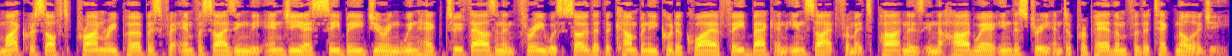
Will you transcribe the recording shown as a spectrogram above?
Microsoft's primary purpose for emphasizing the NGSCB during WinHEC 2003 was so that the company could acquire feedback and insight from its partners in the hardware industry and to prepare them for the technology.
